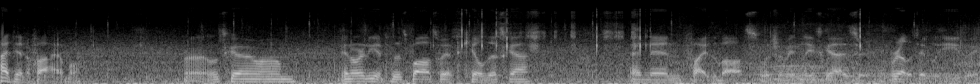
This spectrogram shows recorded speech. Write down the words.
identifiable. Alright, let's go, um, in order to get to this boss we have to kill this guy and then fight the boss, which I mean these guys are relatively easy.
